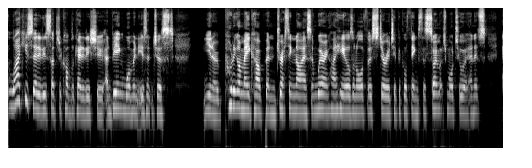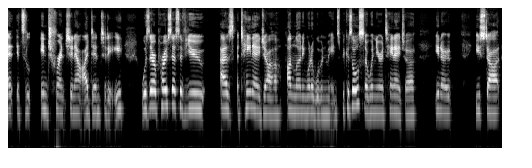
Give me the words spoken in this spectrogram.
like you said, it is such a complicated issue, and being a woman isn't just, you know, putting on makeup and dressing nice and wearing high heels and all of those stereotypical things. There's so much more to it, and it's it's entrenched in our identity. Was there a process of you as a teenager unlearning what a woman means. Because also when you're a teenager you know you start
